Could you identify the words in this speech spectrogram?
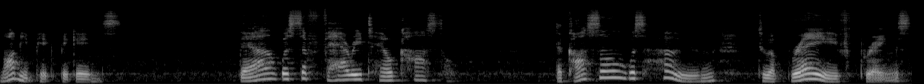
Mommy Pig begins. There was a fairy tale castle the castle was home to a brave prince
